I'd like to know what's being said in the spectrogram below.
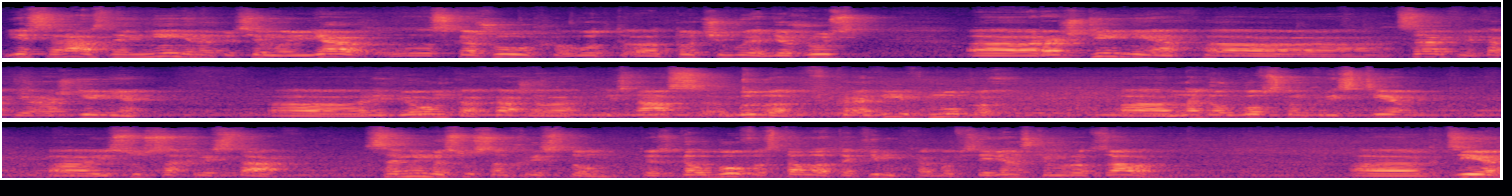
Есть разные мнения на эту тему. Я э, скажу вот э, то, чего я держусь. Э, рождение церкви, как и рождение ребенка каждого из нас было в крови, в муках на Голговском кресте Иисуса Христа, самим Иисусом Христом. То есть Голгофа стала таким как бы вселенским родзалом, где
